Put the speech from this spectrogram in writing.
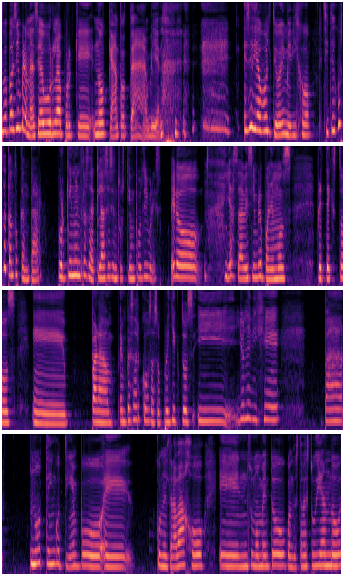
papá siempre me hacía burla porque no canto tan bien. Ese día volteó y me dijo, si te gusta tanto cantar, ¿por qué no entras a clases en tus tiempos libres? Pero, ya sabes, siempre ponemos pretextos eh, para empezar cosas o proyectos y yo le dije, pa, no tengo tiempo. Eh, con el trabajo, en su momento cuando estaba estudiando,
